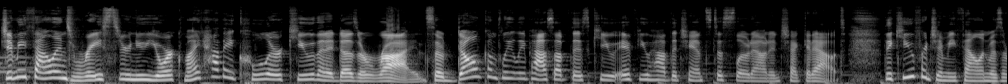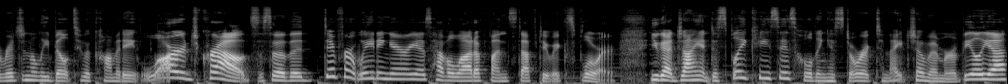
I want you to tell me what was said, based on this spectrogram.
Jimmy Fallon's Race Through New York might have a cooler queue than it does a ride, so don't completely pass up this queue if you have the chance to slow down and check it out. The queue for Jimmy Fallon was originally built to accommodate large crowds, so the different waiting areas have a lot of fun stuff to explore. You got giant display cases holding historic Tonight Show memorabilia,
